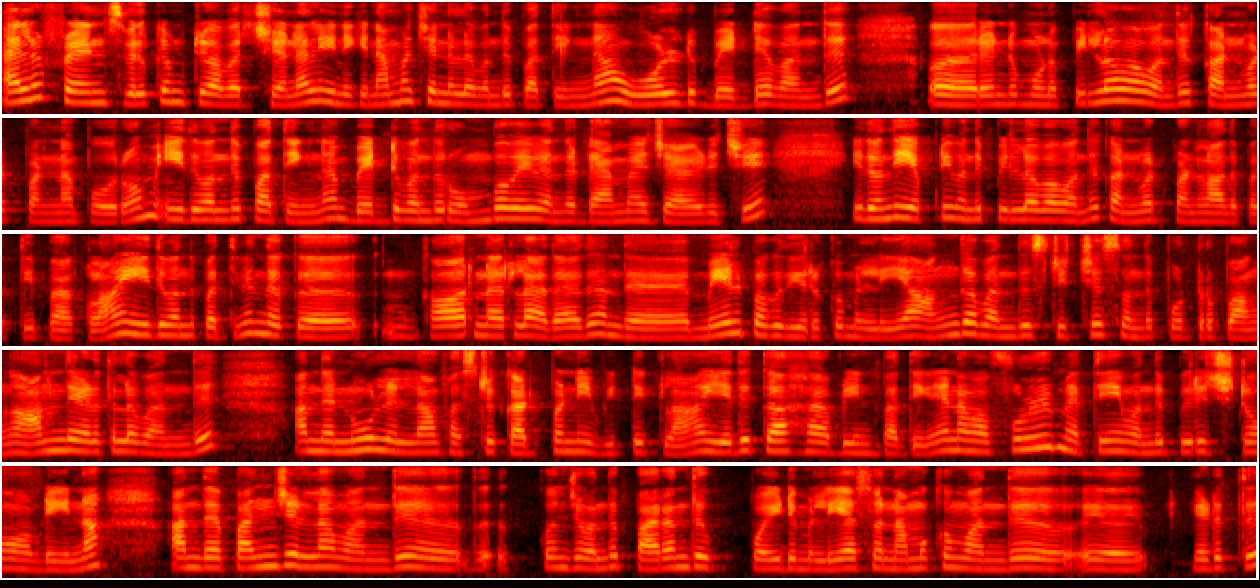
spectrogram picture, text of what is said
Hello friends welcome to our channel இன்றைக்கி நம்ம சேனலில் வந்து பார்த்திங்கன்னா ஓல்டு பெட்டை வந்து ரெண்டு மூணு பில்லோவை வந்து கன்வெர்ட் பண்ண போகிறோம் இது வந்து பார்த்திங்கன்னா பெட் வந்து ரொம்பவே வந்து டேமேஜ் ஆகிடுச்சு இது வந்து எப்படி வந்து பில்லோவை வந்து கன்வெர்ட் பண்ணலாம் அதை பற்றி பார்க்கலாம் இது வந்து பார்த்திங்கன்னா இந்த கார்னரில் அதாவது அந்த மேல் பகுதி இருக்கும் இல்லையா அங்கே வந்து ஸ்டிச்சஸ் வந்து போட்டிருப்பாங்க. அந்த இடத்துல வந்து அந்த நூல் எல்லாம் ஃபஸ்ட்டு கட் பண்ணி விட்டுக்கலாம். எதுக்காக அப்படின்னு பார்த்தீங்கன்னா நம்ம ஃபுல் மெத்தையும் வந்து பிரிச்சிட்டோம் அப்படின்னா அந்த பஞ்செல்லாம் வந்து கொஞ்சம் வந்து பறந்து போயிடும் இல்லையா? ஸோ நமக்கும் வந்து எடுத்து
